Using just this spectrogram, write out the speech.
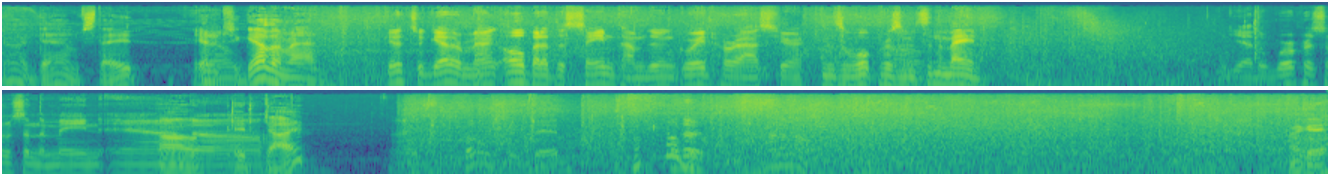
God damn, State. Get Yeah. it together, man. Get it together, man. Oh, but at the same time, doing great harass here. There's a warp prism. Oh. It's in the main. Yeah, the Warp Prism's in the main, and oh, uh, it died. I suppose it did. It? I don't know. Okay,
